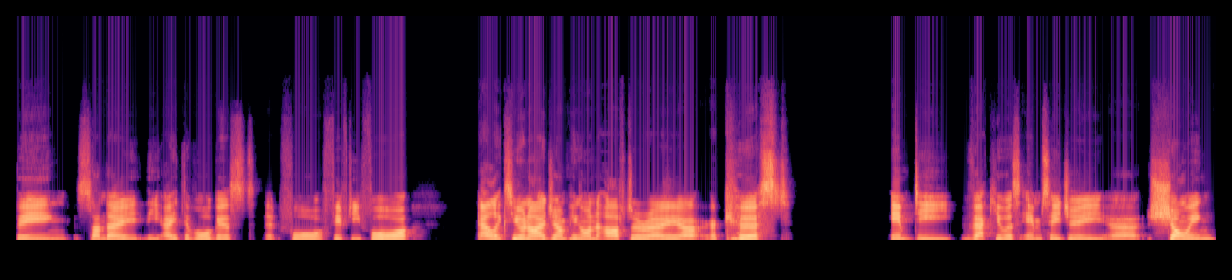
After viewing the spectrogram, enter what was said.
being Sunday, the eighth of August at four fifty-four, Alex, you and I are jumping on after a, uh, a cursed, empty, vacuous MCG uh, showing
